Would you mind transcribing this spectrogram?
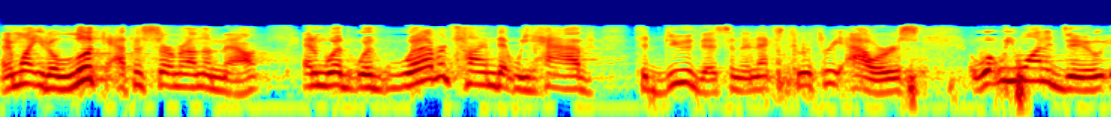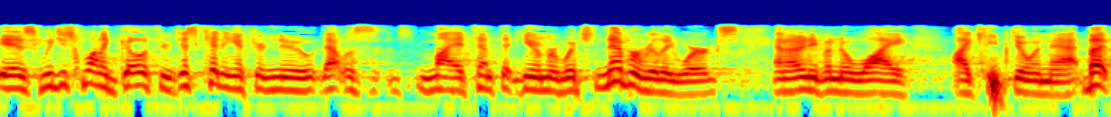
and I want you to look at the Sermon on the Mount. And with, with whatever time that we have to do this in the next two or three hours, what we want to do is we just want to go through, just kidding if you're new, that was my attempt at humor, which never really works. And I don't even know why I keep doing that. But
